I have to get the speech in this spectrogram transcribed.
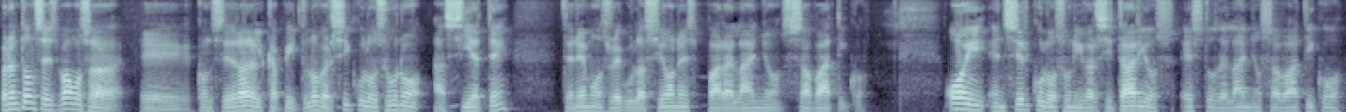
Pero entonces vamos a eh, considerar el capítulo, versículos 1 a 7, tenemos regulaciones para el año sabático. Hoy en círculos universitarios esto del año sabático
